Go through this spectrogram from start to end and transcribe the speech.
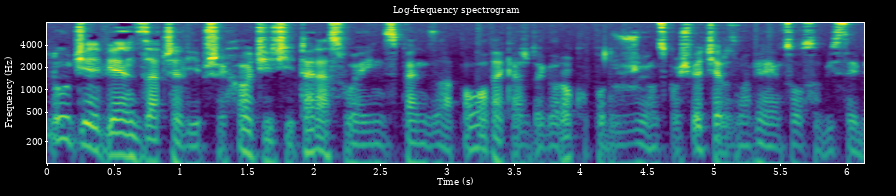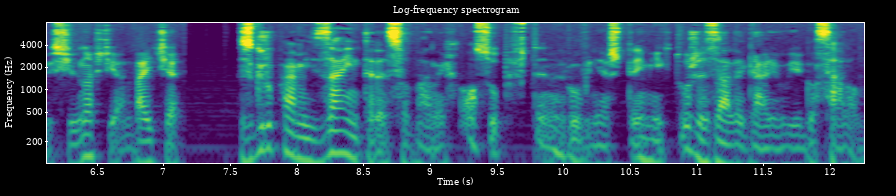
Ludzie więc zaczęli przychodzić i teraz Wayne spędza połowę każdego roku podróżując po świecie, rozmawiając o osobistej bezsilności adwajcie z grupami zainteresowanych osób, w tym również tymi, którzy zalegają jego salon.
